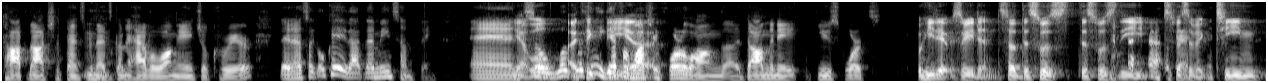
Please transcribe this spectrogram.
top notch defenseman mm-hmm. that's going to have a long AHL career, then that's like okay, that that means something. And yeah, so, well, what, what can you get the, from watching uh, Furlong uh, dominate U Sports? Well, he did. So he didn't. So this was this was the okay. specific team.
